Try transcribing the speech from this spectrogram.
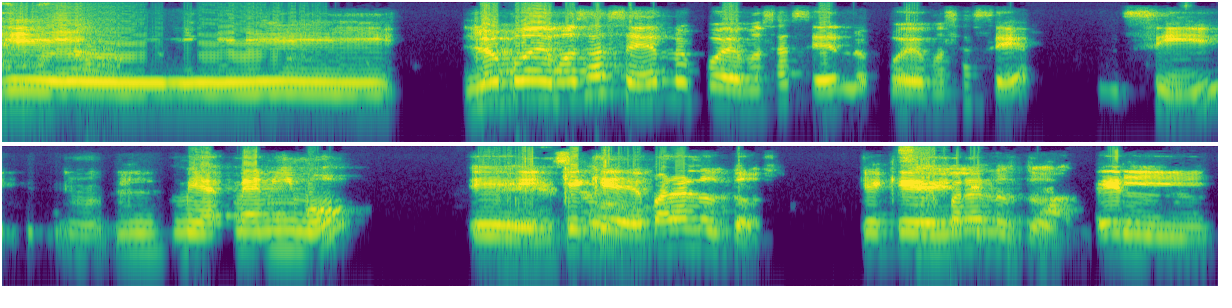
Eh, lo podemos hacer, lo podemos hacer, lo podemos hacer. Sí, me, animo. Eh, que quede para los dos. Que quede para los dos. El,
